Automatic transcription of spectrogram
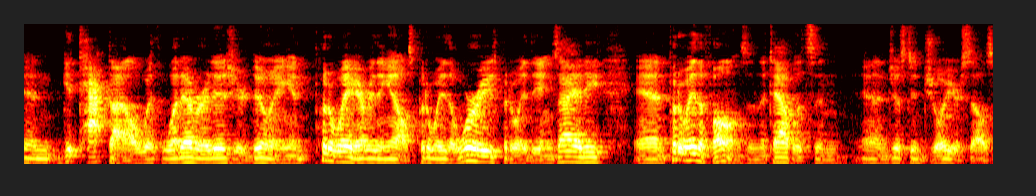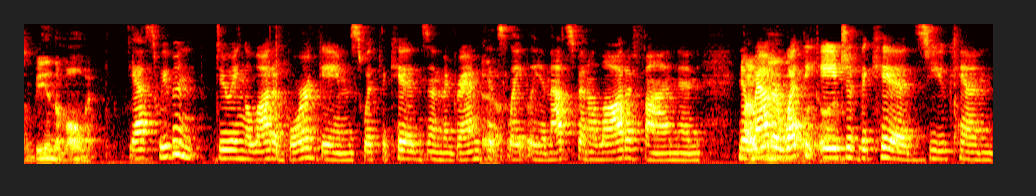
and get tactile with whatever it is you're doing, and put away everything else. Put away the worries. Put away the anxiety, and put away the phones and the tablets, and and just enjoy yourselves and be in the moment. Yes, we've been doing a lot of board games with the kids and the grandkids Yeah. lately, and that's been a lot of fun. And no matter what the age of the kids, you can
